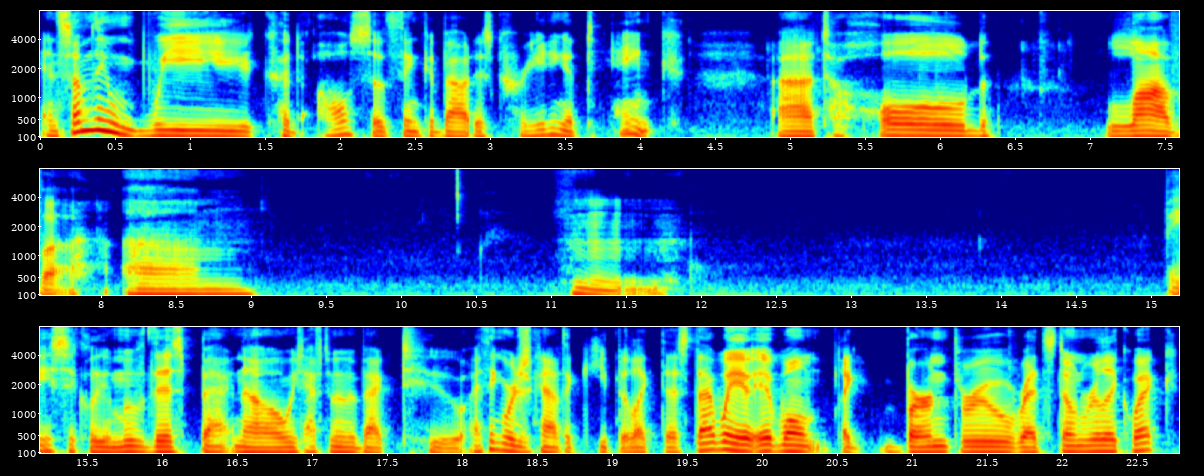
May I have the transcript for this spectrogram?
And something we could also think about is creating a tank uh, to hold lava. Um, hmm. basically move this back. No, we'd have to move it back too. I think we're just gonna have to keep it like this. That way it won't like burn through redstone really quick.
